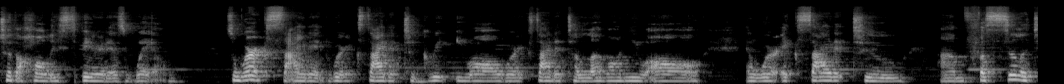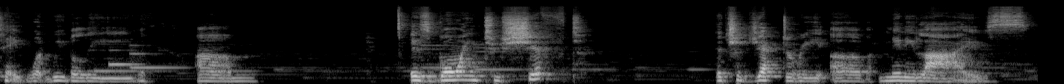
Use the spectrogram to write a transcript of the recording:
to the Holy Spirit as well. So we're excited. We're excited to greet you all. We're excited to love on you all. And we're excited to um, facilitate what we believe um, is going to shift the trajectory of many lives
